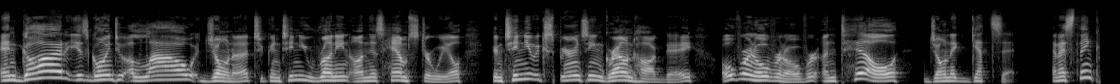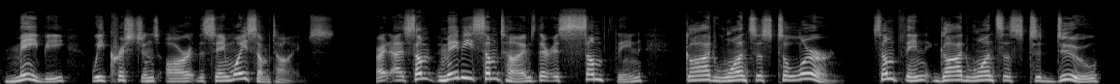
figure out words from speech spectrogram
and God is going to allow Jonah to continue running on this hamster wheel, continue experiencing Groundhog Day over and over and over until Jonah gets it And I think maybe we Christians are the same way sometimes. Right? Uh, some maybe sometimes there is something God wants us to learn, something God wants us to do,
